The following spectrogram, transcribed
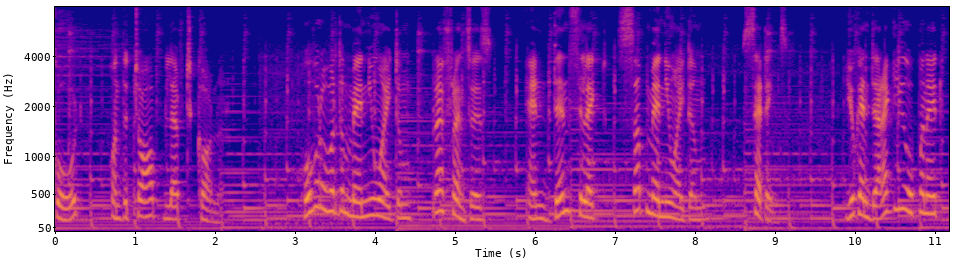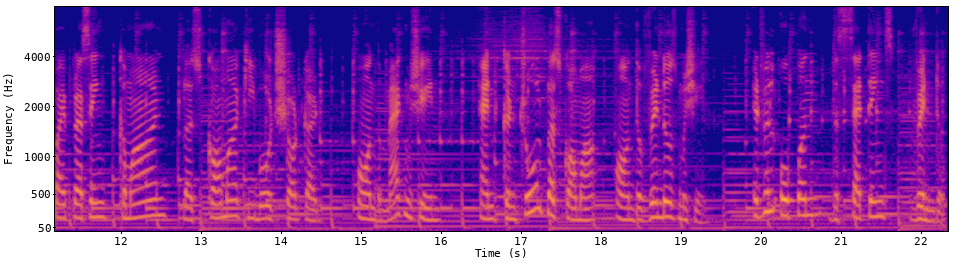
Code on the top left corner. Hover over the menu item Preferences and then select sub-menu item Settings. You can directly open it by pressing Command plus comma keyboard shortcut on the Mac machine and Control plus comma on the Windows machine. It will open the settings window.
